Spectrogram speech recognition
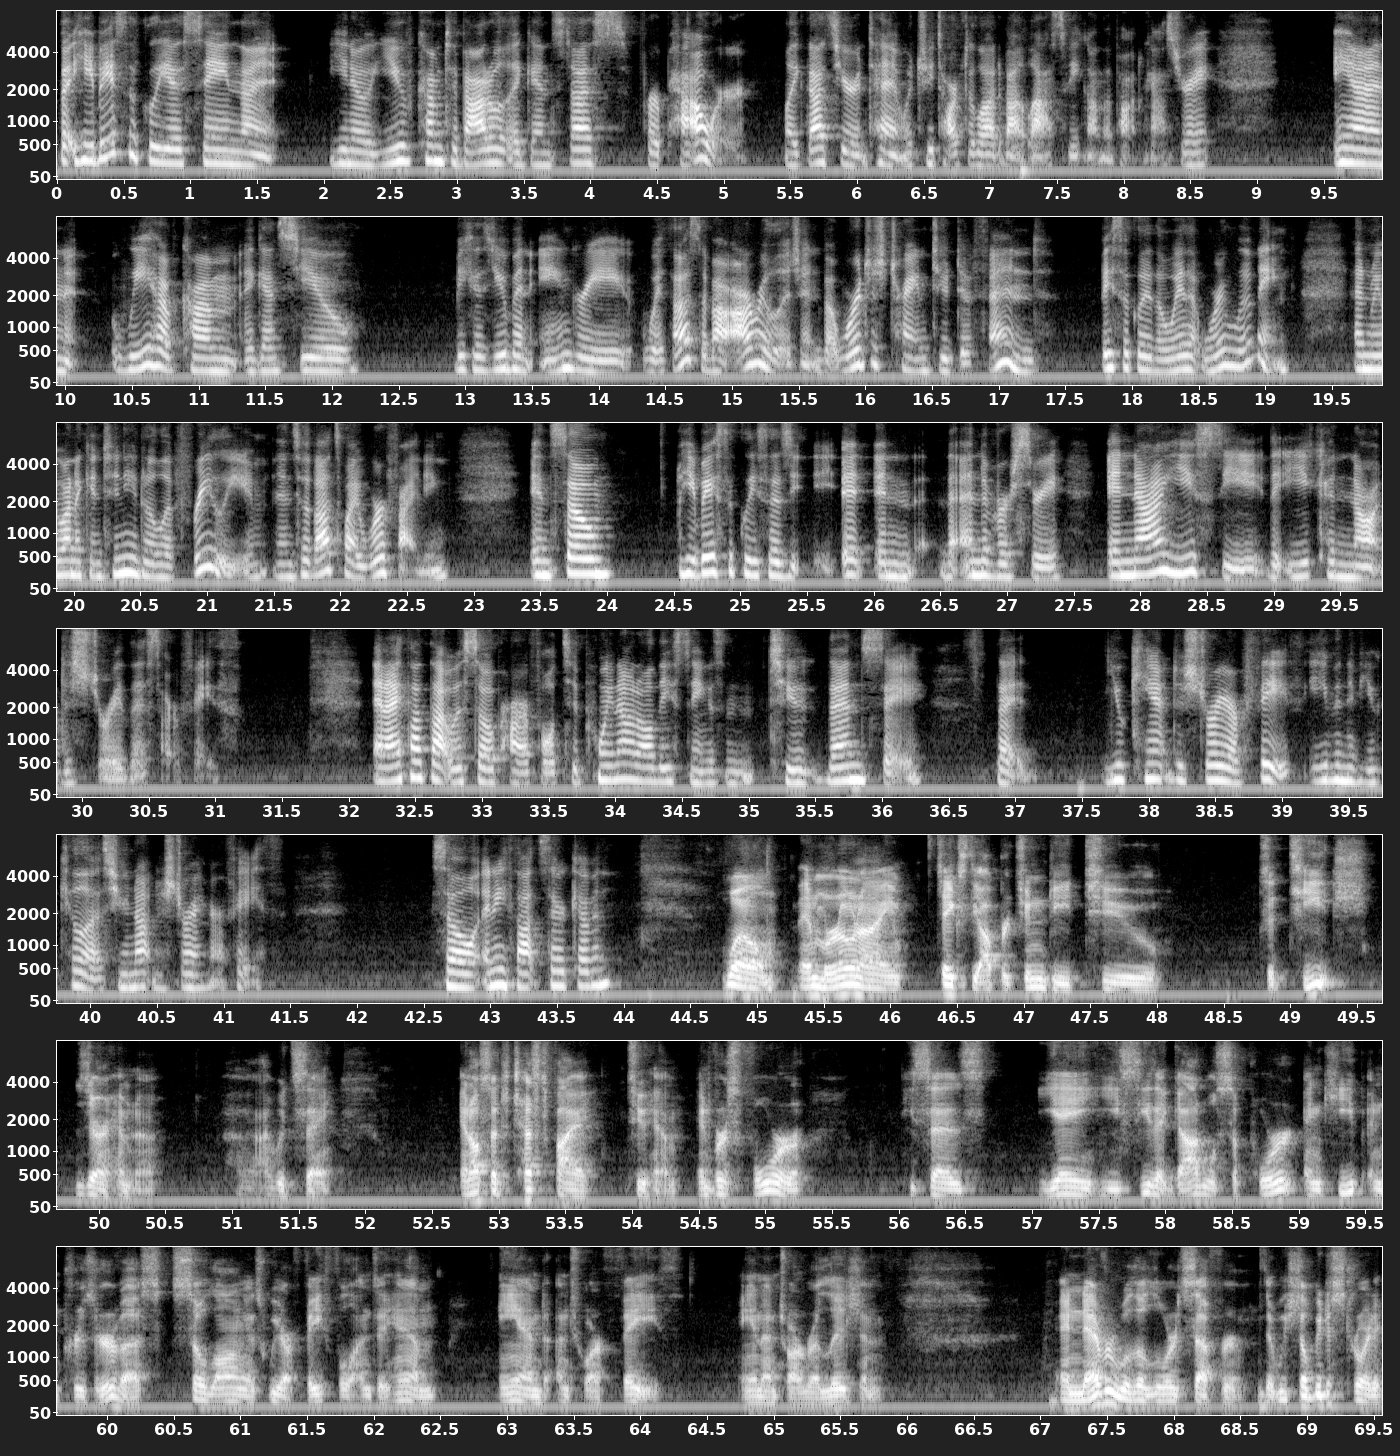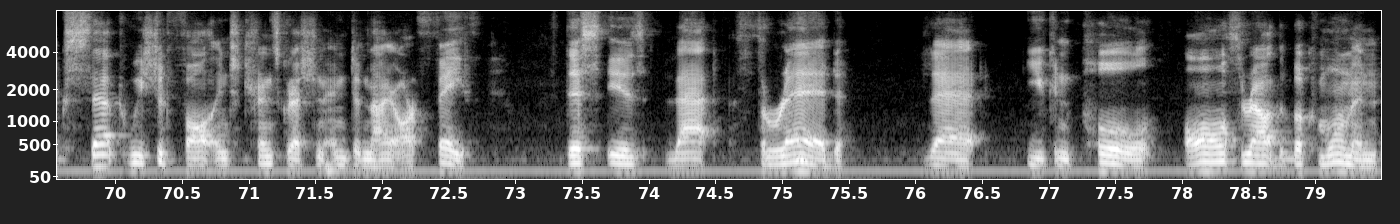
But he basically is saying that you know, you've come to battle against us for power. Like that's your intent, which we talked a lot about last week on the podcast, right? And we have come against you because you've been angry with us about our religion, but we're just trying to defend basically the way that we're living. And we want to continue to live freely. And so that's why we're fighting. And so he basically says it in the end of verse 3 and now ye see that ye cannot destroy this our faith and I thought that was so powerful to point out all these things and to then say that you can't destroy our faith. Even if you kill us, you're not destroying our faith. So, any thoughts there, Kevin? Well, and Moroni takes the opportunity to to teach Zerahemnah, uh, I would say, and also to testify to him. In verse 4, he says, Yea, ye see that God will support and keep and preserve us so long as we are faithful unto him and unto our faith and unto our religion. And never will the Lord suffer that we shall be destroyed, except we should fall into transgression and deny our faith. This is that thread that you can pull all throughout the Book of Mormon.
